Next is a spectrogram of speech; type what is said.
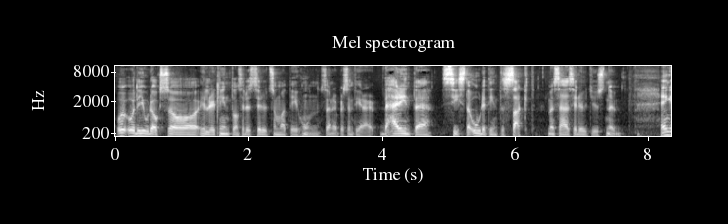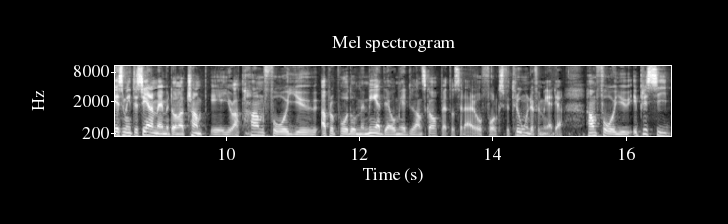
och, och det gjorde också Hillary Clinton, så det ser ut som att det är hon som representerar. Det här är inte sista ordet, är inte sagt, men så här ser det ut just nu. En grej som intresserar mig med Donald Trump är ju att han får ju, apropå då med media och medielandskapet och sådär, och folks förtroende för media, han får ju i princip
